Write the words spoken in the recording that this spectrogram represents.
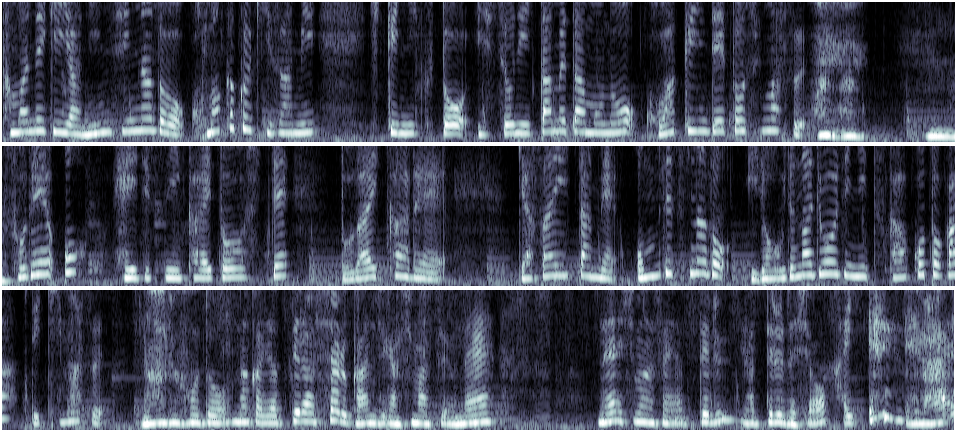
玉ねぎや人参などを細かく刻みひき肉と一緒に炒めたものを小分けに冷凍します、はいはいうん、それを平日に解凍してドライカレー野菜炒めオムレツなどいろいろな料理に使うことができます。なるほど。なんかやってらっしゃる感じがしますよね。ね島根さんやってる？やってるでしょ？はい。偉い。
